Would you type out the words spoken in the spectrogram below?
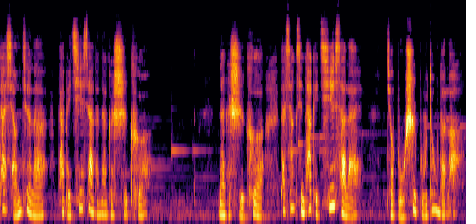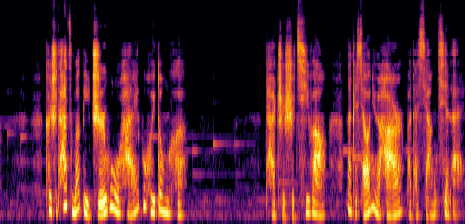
他想起了他被切下的那个时刻。那个时刻，他相信他给切下来，就不是不动的了。可是他怎么比植物还不会动呵？他只是期望那个小女孩把他想起来，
